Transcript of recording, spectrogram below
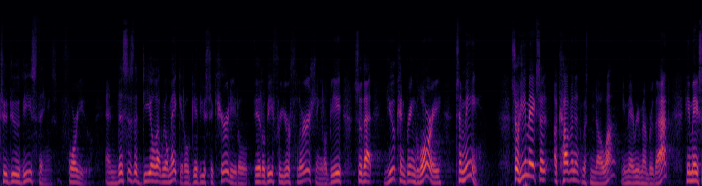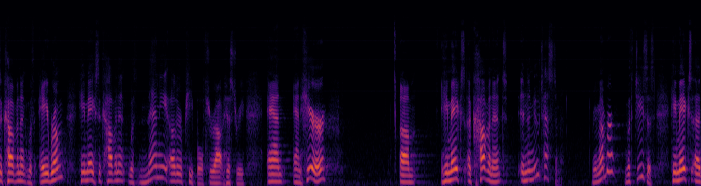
to do these things for you. And this is the deal that we'll make. It'll give you security. It'll, it'll be for your flourishing. It'll be so that you can bring glory to me. So he makes a, a, covenant with Noah. You may remember that. He makes a covenant with Abram. He makes a covenant with many other people throughout history. And, and here, um, he makes a covenant in the New Testament. Remember? With Jesus. He makes a,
